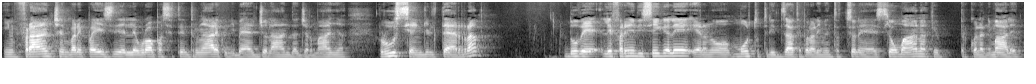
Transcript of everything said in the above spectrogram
in Francia, in vari paesi dell'Europa settentrionale, quindi Belgio, Olanda, Germania, Russia, Inghilterra, dove le farine di segale erano molto utilizzate per l'alimentazione sia umana che per quella animale.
